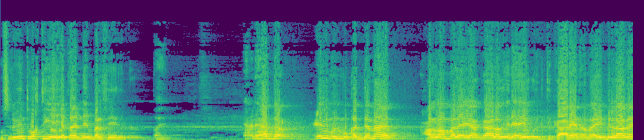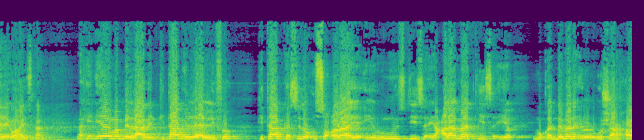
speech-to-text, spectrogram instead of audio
muslimiintu waqtigay yaqaaneen balferin yani hadda cilmu lmuqadamaat waxaa loo maleeyaa gaaladu inay ayagu ibtikaareen ama ay bilaabeen ay u haystaan. Laakiin iyaga ma bilaabin kitaab in la alifo kitaabka sida u soconaayo iyo rumuustiisa iyo calaamaadkiisa iyo muqadamada in lagu sharxo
